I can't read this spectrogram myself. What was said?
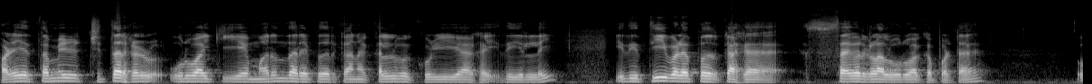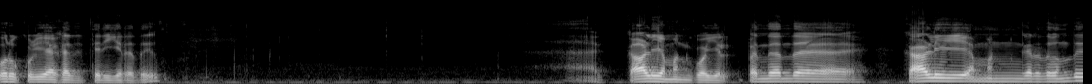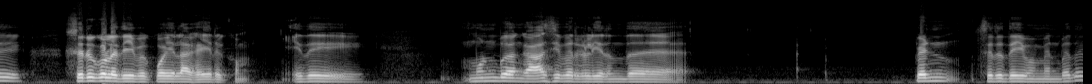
பழைய தமிழ் சித்தர்கள் உருவாக்கிய மருந்தரைப்பதற்கான கல்வ குழியாக இது இல்லை. இது தீ வளர்ப்பதற்காக சைவர்களால் உருவாக்கப்பட்ட ஒரு குழியாக அது தெரிகிறது. காளியம்மன் கோயில். இப்போ இந்த இந்த காளியம்மன்கிறது வந்து சிறுகுலதெய்வ கோயிலாக இருக்கும். இது முன்பு அங்கே ஆசிவர்கள் இருந்த பெண் சிறு தெய்வம் என்பது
